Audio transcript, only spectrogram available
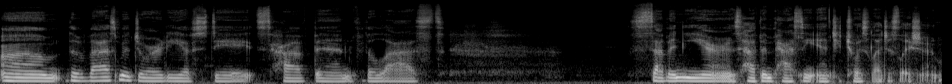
um, the vast majority of states have been, for the last seven years, have been passing anti choice legislation.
